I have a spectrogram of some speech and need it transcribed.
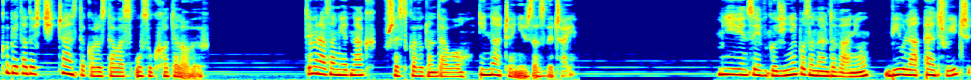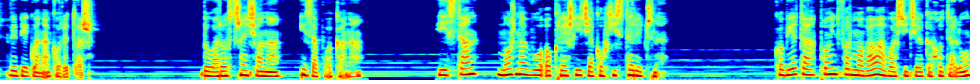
Kobieta dość często korzystała z usług hotelowych. Tym razem jednak wszystko wyglądało inaczej niż zazwyczaj. Mniej więcej w godzinie po zameldowaniu Beulah Etheridge wybiegła na korytarz. Była roztrzęsiona i zapłakana. Jej stan można było określić jako histeryczny. Kobieta poinformowała właścicielkę hotelu,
